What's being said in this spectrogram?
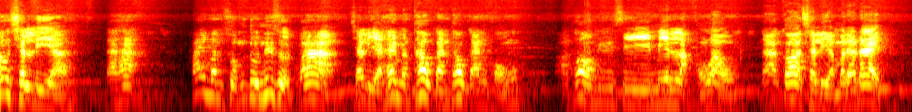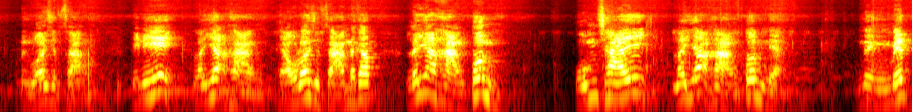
ต้องเฉลี่ยนะฮะให้มันสมดุลที่สุดว่าเฉลี่ยให้มันเท่ากันเท่ากันของอ่าท่อ PVC เมนหลักของเรานะก็เฉลี่ยมาแล้วได้ 113 ทีนี้ระยะห่างแถว 113 นะครับ ระยะห่างต้น ผมใช้ระยะห่างต้นเนี่ย1เมตร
